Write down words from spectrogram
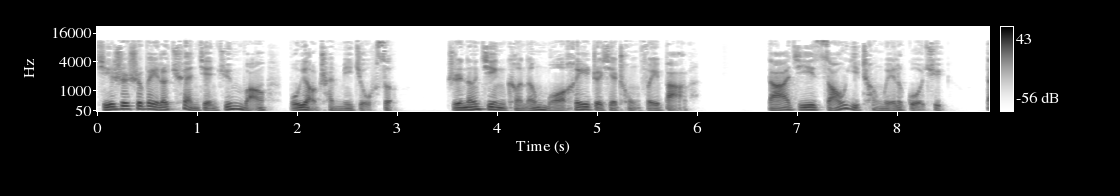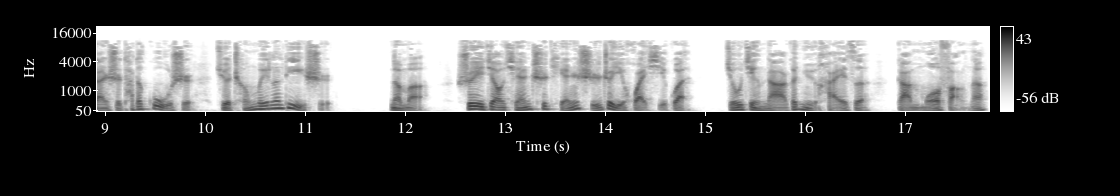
其实是为了劝谏君王不要沉迷酒色，只能尽可能抹黑这些宠妃罢了。妲己早已成为了过去，但是她的故事却成为了历史。那么，睡觉前吃甜食这一坏习惯，究竟哪个女孩子敢模仿呢？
